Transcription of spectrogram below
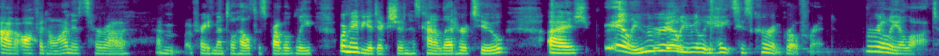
Uh, off and on, it's her, uh, I'm afraid mental health is probably, or maybe addiction has kind of led her to. Uh, she really, really, really hates his current girlfriend, really a lot.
